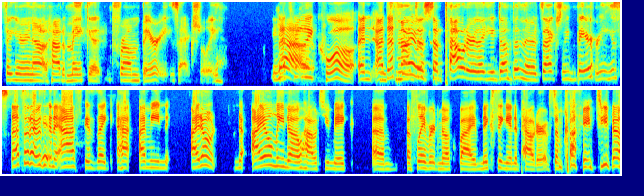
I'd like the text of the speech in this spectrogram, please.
figuring out how to make it from berries, actually. Yeah. That's really cool. And uh, that's not just was, a powder that you dump in there, it's actually berries. That's what I was going to ask is like, I mean, I don't, I only know how to make um, a flavored milk by mixing in a powder of some kind, you know?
